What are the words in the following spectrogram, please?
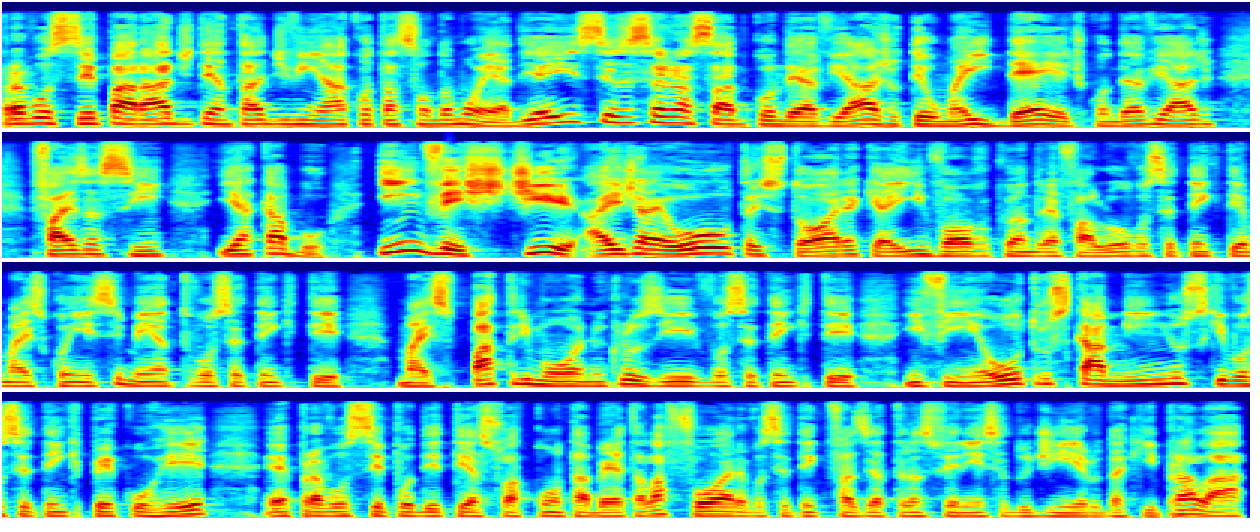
para você parar de tentar adivinhar a cotação da moeda. E aí, se você já sabe quando é a viagem, ou tem uma ideia de quando é a viagem, faz assim e acabou. Investir, aí já é outra história, que aí envolve o que o André falou. Você tem que ter mais conhecimento, você tem que ter mais patrimônio, inclusive, você tem que ter, enfim, outros caminhos que você tem que percorrer é, para você poder ter a sua conta aberta lá fora, você tem que fazer a transferência do dinheiro daqui para lá.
